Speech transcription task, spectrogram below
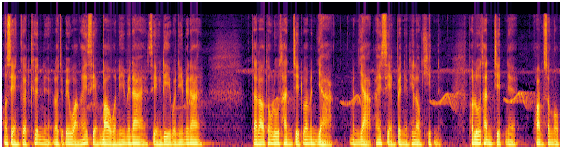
พอเสียงเกิดขึ้นเนี่ย เราจะไปหวังให้เสียงเบากว่านี้ไม่ได้ เสียงดีกว่านี้ไม่ได้ แต่เราต้องรู้ทันจิตว่ามันอยาก มันอยากให้เสียงเป็นอย่างที่เราคิด พอรู้ทันจิตเนี่ย ความสงบ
